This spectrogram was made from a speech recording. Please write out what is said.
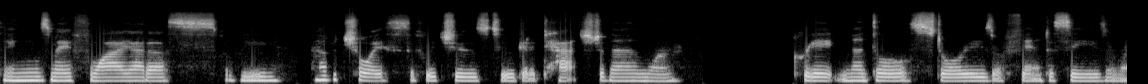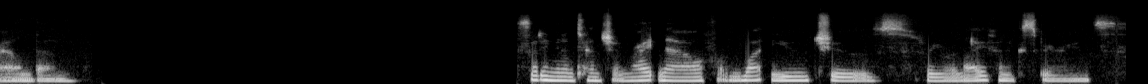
Things may fly at us, but we have a choice if we choose to get attached to them or create mental stories or fantasies around them. Setting an intention right now for what you choose for your life and experience.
